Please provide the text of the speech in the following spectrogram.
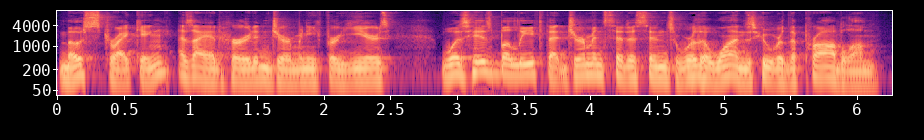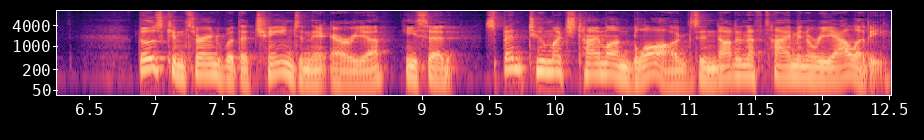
Most striking, as I had heard in Germany for years, was his belief that German citizens were the ones who were the problem. Those concerned with a change in the area, he said, spent too much time on blogs and not enough time in reality.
